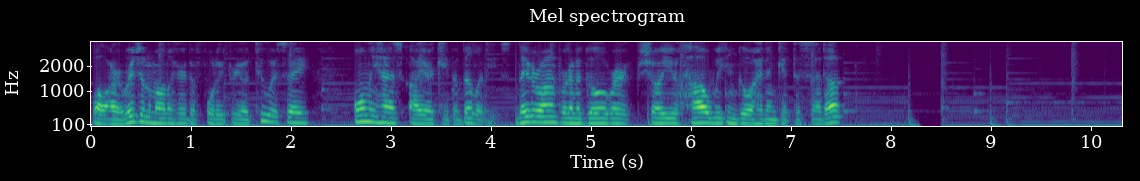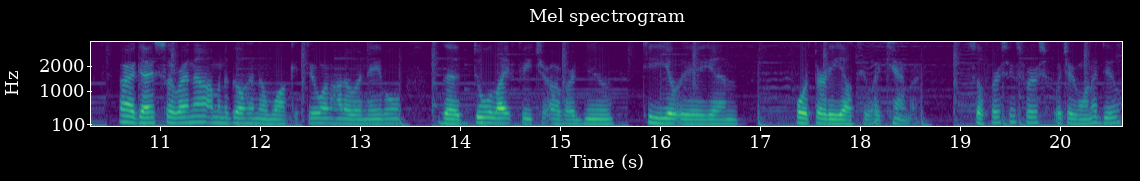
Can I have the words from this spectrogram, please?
while our original model here, the 4302SA, only has IR capabilities. Later on, we're going to go over, show you how we can go ahead and get this set up. Alright guys, so right now I'm going to go ahead and walk you through on how to enable the dual light feature of our new TDO EAM 430L2A camera. So first things first, what you want to do,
